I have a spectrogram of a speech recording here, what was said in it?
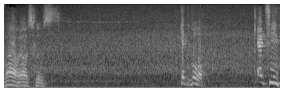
Wow, that was close. Get the ball. Get it.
